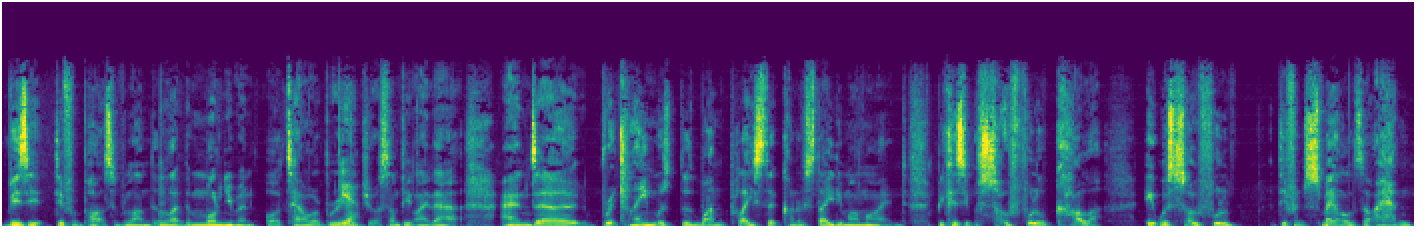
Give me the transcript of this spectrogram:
visit different parts of London, like the Monument or Tower Bridge Yeah. or something like that. And uh, Brick Lane was the one place that kind of stayed in my mind because it was so full of colour. It was so full of different smells that I hadn't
